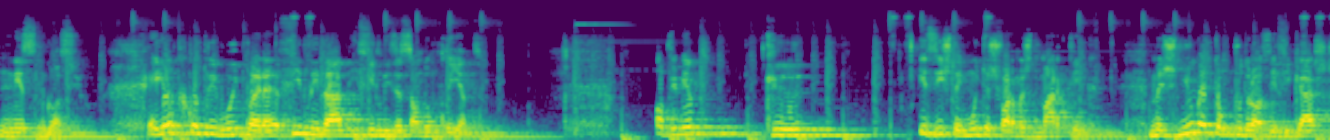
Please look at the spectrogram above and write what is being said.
nesse negócio. É ele que contribui para a fidelidade e fidelização de um cliente. Obviamente que existem muitas formas de marketing, mas nenhuma é tão poderosa e eficaz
